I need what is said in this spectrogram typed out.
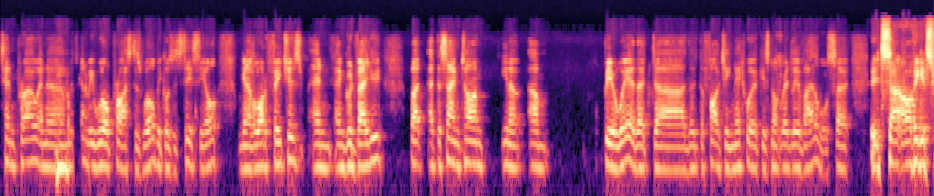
10 Pro, and um, mm. it's going to be well priced as well because it's TCL. We're going to have a lot of features and and good value, but at the same time, you know, um, be aware that uh, the, the 5G network is not readily available. So it's uh, I think it's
